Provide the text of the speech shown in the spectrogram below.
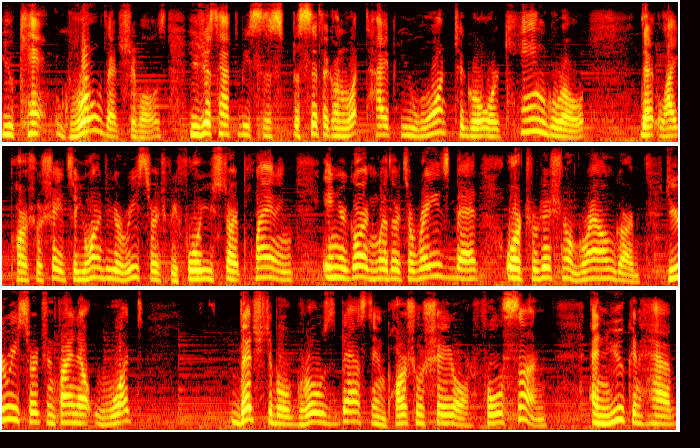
you can't grow vegetables. You just have to be specific on what type you want to grow or can grow that like partial shade. So you want to do your research before you start planting in your garden, whether it's a raised bed or a traditional ground garden. Do your research and find out what vegetable grows best in partial shade or full sun, and you can have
